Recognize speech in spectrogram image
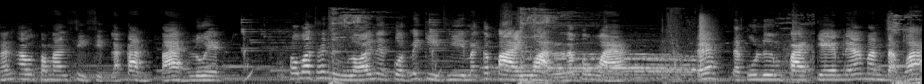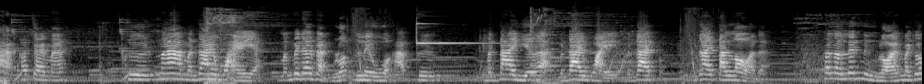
งั้นเอาประมาณ 40ละกัน ไปลุย เพราะว่าถ้า 100 เนี่ย กดไม่กี่ทีมันก็ปลายหวันแล้วปะวะ เอ๊ะ แต่กูลืมไปเกมเนี้ยมันแบบว่าเข้าใจไหมคือหน้ามันได้ไวอะ มันไม่ได้แบบลดเร็วอะครับ คือมันได้เยอะอะมันได้ไว มันได้ได้ตลอดอะ ถ้าเราเล่น 100 มันก็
